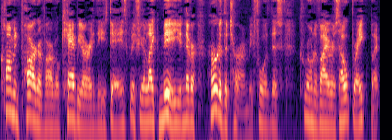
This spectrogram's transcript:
common part of our vocabulary these days, but if you're like me, you never heard of the term before this coronavirus outbreak, but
